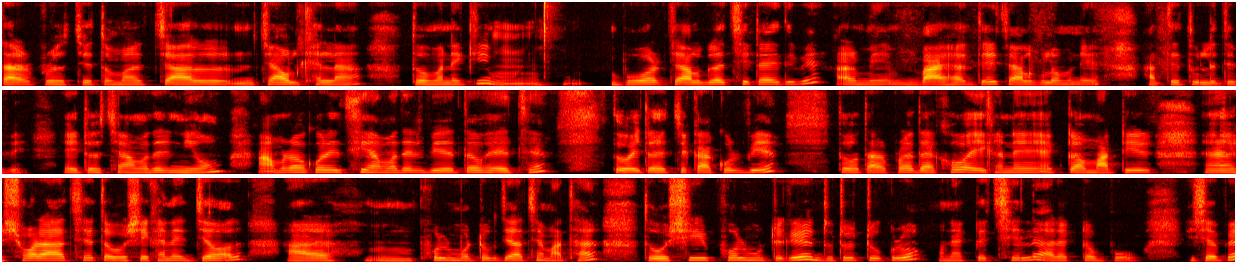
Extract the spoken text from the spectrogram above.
তারপর হচ্ছে তোমার চাল, চাউল খেলা। তো মানে কি বর চালগুলো ছিটাই দিবে আর মেয়ে হাত দিয়ে চালগুলো মানে হাতে তুলে দেবে। এটা হচ্ছে আমাদের নিয়ম। আমরাও করেছি, আমাদের বিয়েতেও হয়েছে। তো এটা হচ্ছে কাকুর বিয়ে। তো তারপরে দেখো এখানে একটা মাটির সরা আছে, তো সেখানে জল আর ফুল মুটুক যে আছে মাথার তো সেই ফুল মুটুকে দুটো টুকরো মানে একটা ছেলে আর একটা বউ হিসাবে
